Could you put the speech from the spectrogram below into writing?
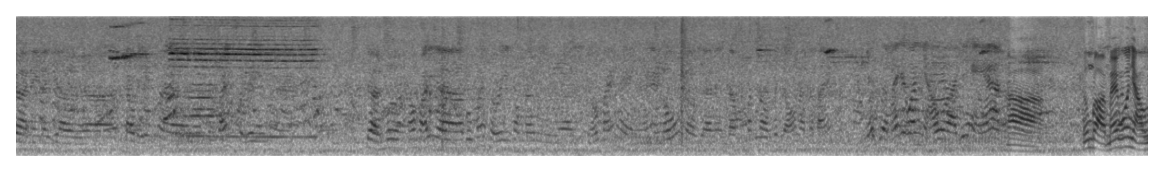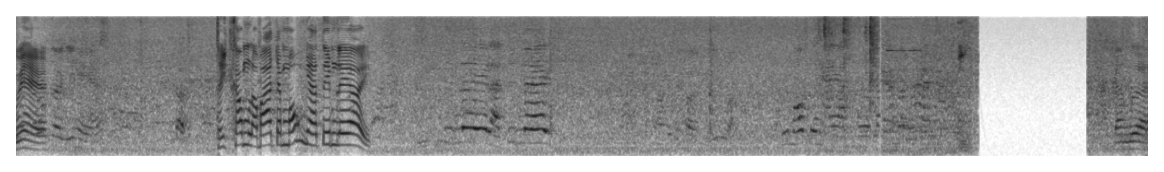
giờ này là giờ ờ, cao điểm buôn bán sầu riêng. Ờ, trời mưa không phải buôn bán sầu riêng không đâu nhiều ờ, chỗ bán hàng ăn uống rồi giờ này ta bắt đầu cái chỗ này ta bán. Nhất là mấy cái quán nhậu dưới hè. À đúng rồi mấy quán nhậu Ờ, vỉa hè thịt không là 301 nha tim lê ơi. Tim lê là tim lê à. đang mưa.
